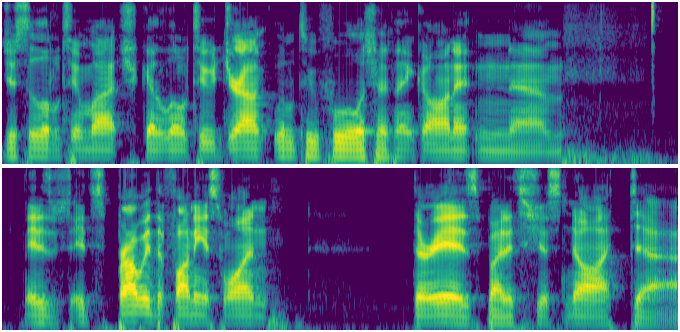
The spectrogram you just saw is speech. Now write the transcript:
Just a little too much. Got a little too drunk, a little too foolish, I think, on it, and um, it is. It's probably the funniest one there is, but it's just not. Uh,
